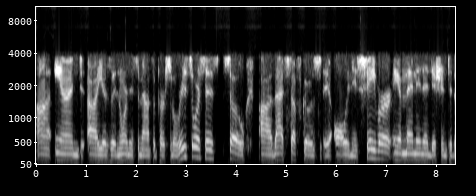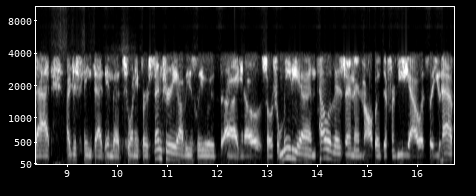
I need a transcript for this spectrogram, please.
uh, and uh, he has enormous amounts of personal resources. So uh, that stuff goes uh, all in his favor. And then in addition to that, I just think that in the 21st century, obviously with uh, you know social media and television and all the different media outlets that you have,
